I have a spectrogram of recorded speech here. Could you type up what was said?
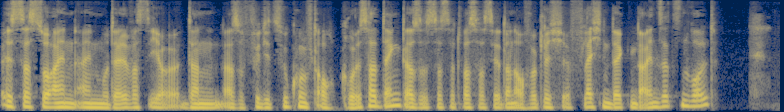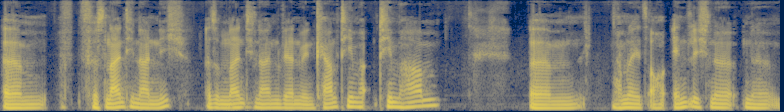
Ist das so ein, ein Modell, was ihr dann also für die Zukunft auch größer denkt? Also ist das etwas, was ihr dann auch wirklich flächendeckend einsetzen wollt? Ähm, fürs 99 nicht. Also im 99 werden wir ein Kernteam Team haben. Ähm, haben da jetzt auch endlich eine, eine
